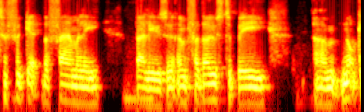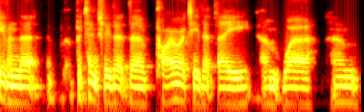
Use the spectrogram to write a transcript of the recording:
to forget the family values and for those to be um, not given the potentially the, the priority that they um, were um,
